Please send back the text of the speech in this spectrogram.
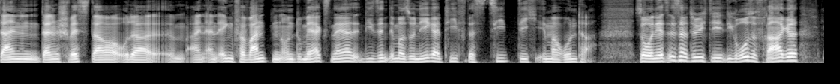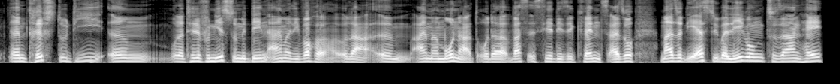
dein, deine Schwester oder ähm, einen, einen engen Verwandten und du merkst, naja, die sind immer so negativ, das zieht dich immer runter. So, und jetzt ist natürlich die, die große Frage, ähm, triffst du die ähm, oder telefonierst du mit denen einmal die Woche oder ähm, einmal im Monat oder was ist hier die Sequenz? Also mal so die erste Überlegung zu sagen, hey,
